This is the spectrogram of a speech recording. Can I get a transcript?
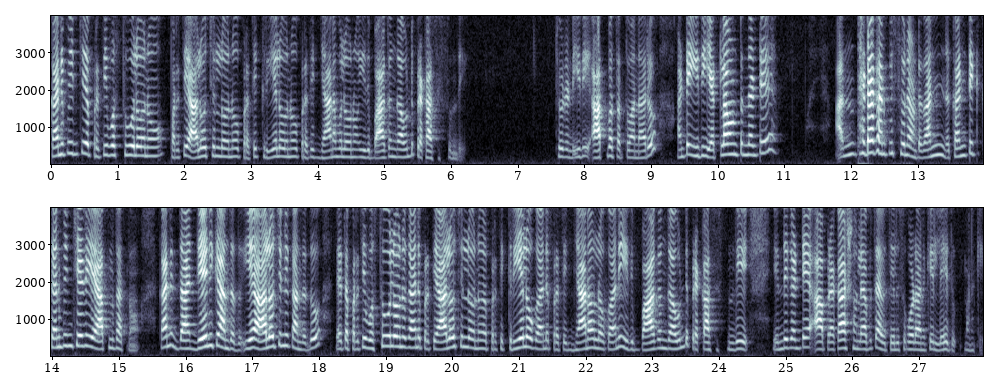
కనిపించే ప్రతి వస్తువులోనూ ప్రతి ఆలోచనలోనూ ప్రతి క్రియలోనూ ప్రతి జ్ఞానములోనూ ఇది భాగంగా ఉండి ప్రకాశిస్తుంది. చూడండి ఇది ఆత్మతత్వం అన్నారు. అంటే ఇది ఎట్లా ఉంటుందంటే అంతటా కనిపిస్తూనే ఉంటుంది. అన్ కంటికి కనిపించేది ఆత్మతత్వం. కానీ దా దేనికి అందదు? ఏ ఆలోచనకి అందదు? లేదా ప్రతి వస్తువులోను కానీ ప్రతి ఆలోచనలోను ప్రతి క్రియలో కానీ ప్రతి జ్ఞానంలో కానీ ఇది భాగంగా ఉండి ప్రకాశిస్తుంది. ఎందుకంటే ఆ ప్రకాశం లేకపోతే అవి తెలుసుకోవడానికే లేదు మనకి.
